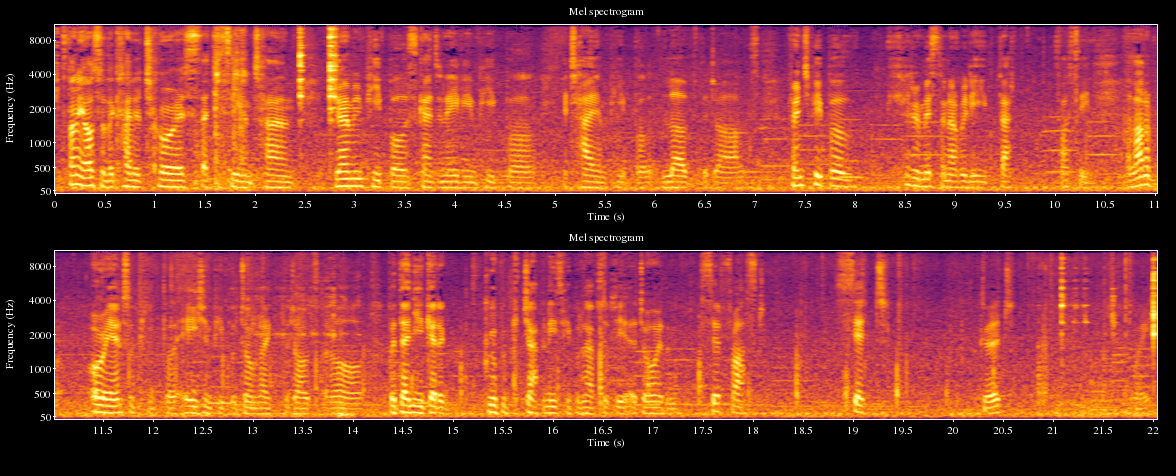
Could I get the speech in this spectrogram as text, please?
It's funny also the kind of tourists that you see in town. German people, Scandinavian people, Italian people love the dogs. French people, hit or miss, they're not really that fussy. A lot of Oriental people, Asian people don't like the dogs at all. But then you get a group of Japanese people who absolutely adore them. Sit, Frost. Sit. Good. Wait.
